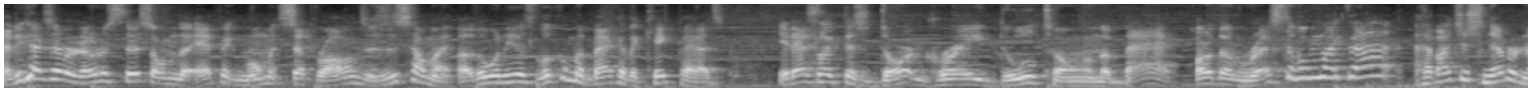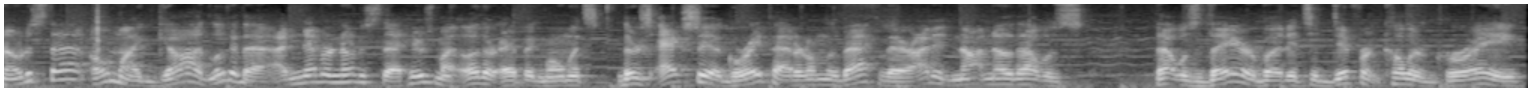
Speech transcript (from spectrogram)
Have you guys ever noticed this on the Epic Moment Seth Rollins? Is this how my other one is? Look on the back of the kick pads. It has like this dark gray dual tone on the back. Are the rest of them like that? Have I just never noticed that? Oh my god, look at that. I never noticed that. Here's my other epic moments. There's actually a gray pattern on the back there. I did not know that was that was there, but it's a different color gray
